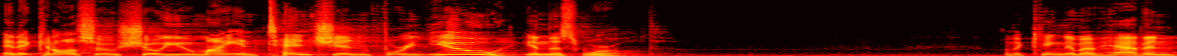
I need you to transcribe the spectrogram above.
and it can also show you my intention for you in this world. Well, the kingdom of heaven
